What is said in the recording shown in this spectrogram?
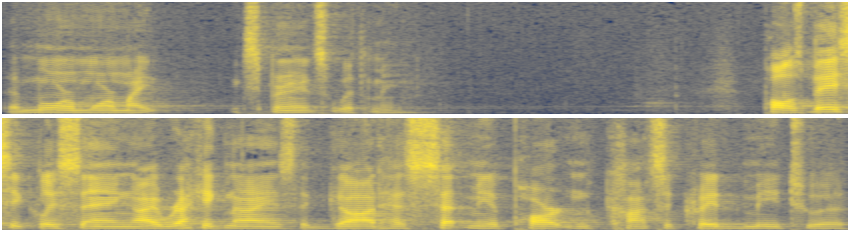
that more and more might experience with me. Paul's basically saying, I recognize that God has set me apart and consecrated me to a,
